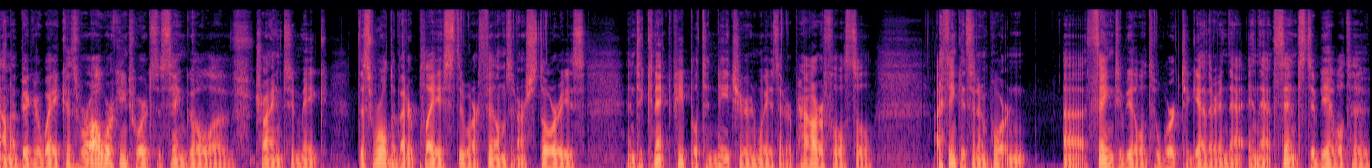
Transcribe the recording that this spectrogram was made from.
on a bigger way? Because we're all working towards the same goal of trying to make this world a better place through our films and our stories and to connect people to nature in ways that are powerful. So I think it's an important uh, thing to be able to work together in that in that sense to be able to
